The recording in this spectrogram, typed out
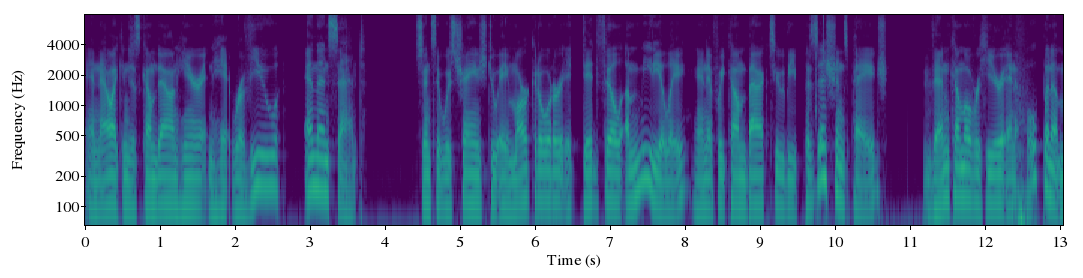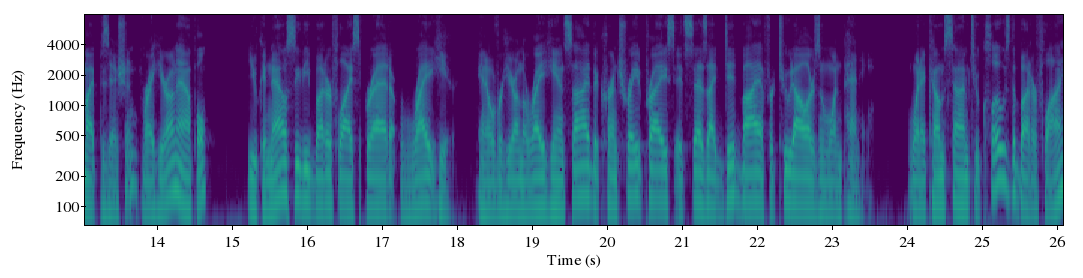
And now I can just come down here and hit review and then send. Since it was changed to a market order, it did fill immediately. And if we come back to the positions page, then come over here and open up my position right here on Apple. You can now see the butterfly spread right here. And over here on the right hand side, the current trade price, it says I did buy it for $2.01 penny. When it comes time to close the butterfly,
